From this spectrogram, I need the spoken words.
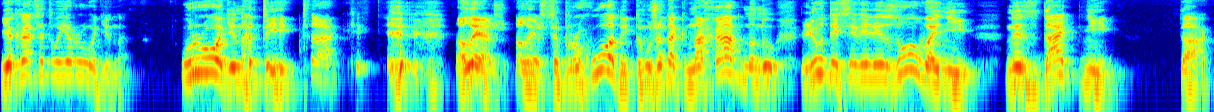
Яка це твоя родина? Уродина ти, так. Але ж, але ж це проходить, тому що так нахабно, ну, люди цивілізовані, нездатні так,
